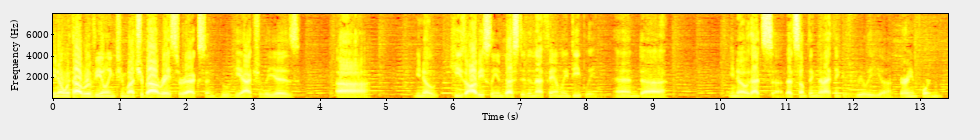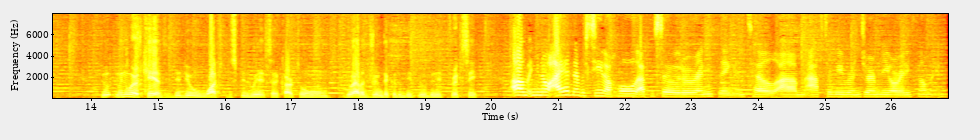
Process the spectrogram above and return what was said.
you know, without revealing too much about Racer X and who he actually is, uh, you know, he's obviously invested in that family deeply, and uh, you know, that's uh, that's something that I think is really uh, very important. When you were a kid, did you watch the Speed Racer cartoon? Do you ever dream that could be, you would be Trixie? Um, you know, I had never seen a whole episode or anything until um, after we were in Germany already filming.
